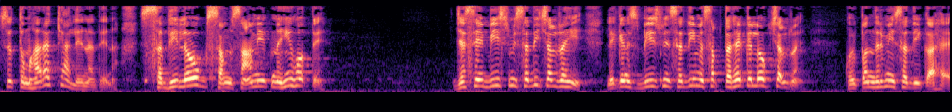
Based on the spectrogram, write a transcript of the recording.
से तुम्हारा क्या लेना देना सभी लोग समसामयिक नहीं होते। जैसे बीसवीं सदी चल रही, लेकिन इस बीसवीं सदी में सब तरह के लोग चल रहे हैं। कोई पंद्रहवीं सदी का है,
